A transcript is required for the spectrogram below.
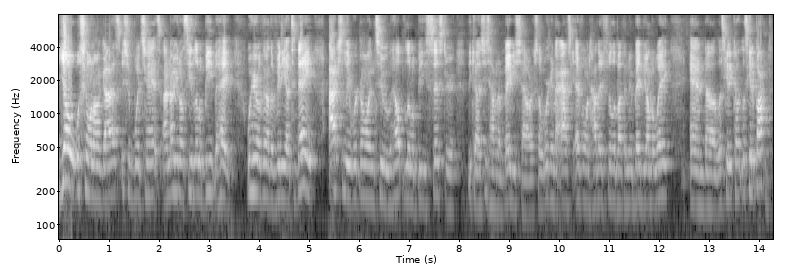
Yo, what's going on guys? It's your boy Chance. I know you don't see Little B, but hey, we're here with another video. Today, actually, we're going to help Little B's sister because she's having a baby shower. So we're gonna ask everyone how they feel about the new baby on the way, and uh, let's get it let's get it popping.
